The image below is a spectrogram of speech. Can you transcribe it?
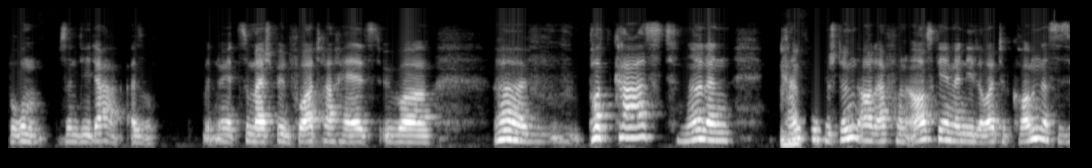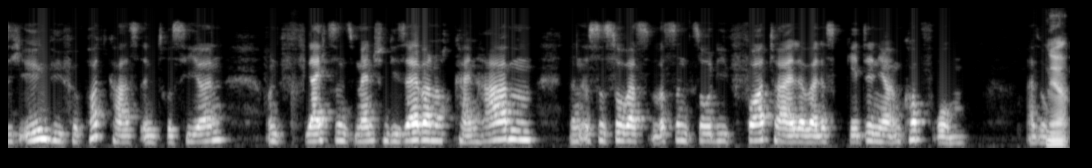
Warum sind die da? Also, wenn du jetzt zum Beispiel 'n Vortrag hältst über, äh, Podcast, ne, dann Mhm. kannst du bestimmt auch davon ausgehen, wenn die Leute kommen, dass sie sich irgendwie für Podcast interessieren und vielleicht sind's Menschen, die selber noch keinen haben, dann ist es so was was sind so die Vorteile, weil das geht denen ja im Kopf rum. Also, Ja,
